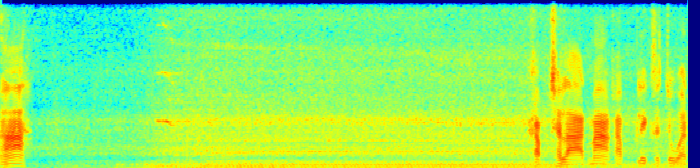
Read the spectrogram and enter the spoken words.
อะ ขับฉลาดมากครับ เล็กสจวด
